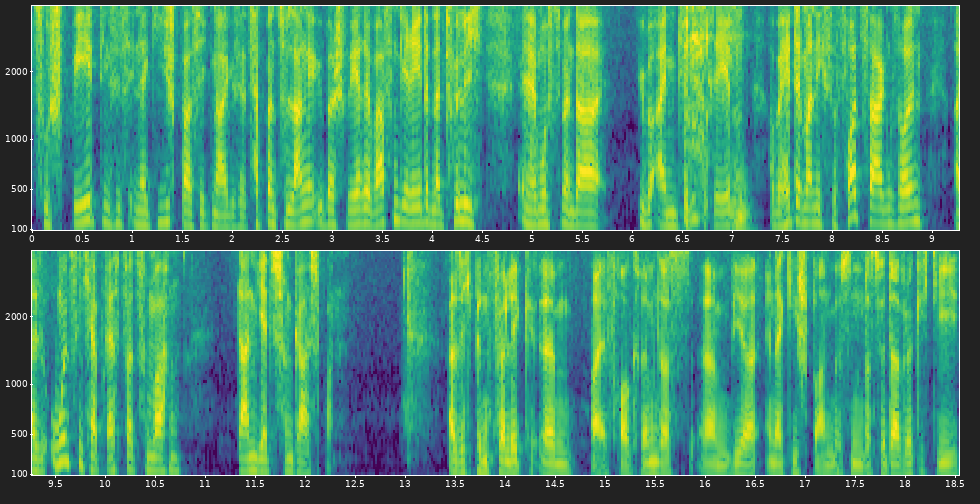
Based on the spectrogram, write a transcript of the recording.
zu spät dieses Energiesparsignal gesetzt? Hat man zu lange über schwere Waffen geredet? Natürlich äh, musste man da über einen Krieg reden, aber hätte man nicht sofort sagen sollen, also um uns nicht erpressbar zu machen, dann jetzt schon Gas sparen? Also ich bin völlig ähm, bei Frau Grimm, dass ähm, wir Energie sparen müssen, dass wir da wirklich die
